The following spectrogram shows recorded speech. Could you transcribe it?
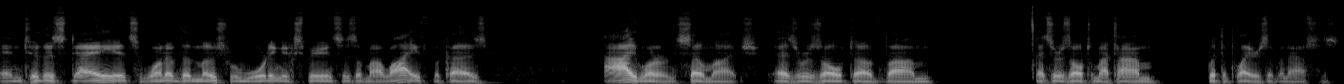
and to this day it's one of the most rewarding experiences of my life because i learned so much as a result of um as a result of my time with the players at Manassas.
